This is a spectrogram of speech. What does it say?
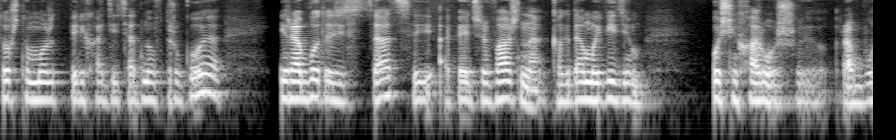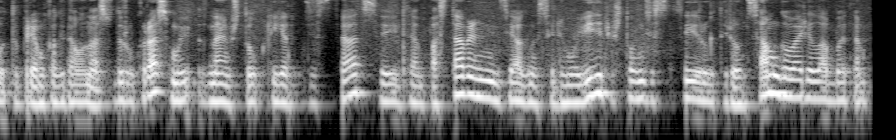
то, что может переходить одно в другое. И работа с диссоциацией, опять же, важно, когда мы видим очень хорошую работу, прям когда у нас вдруг раз мы знаем, что у клиента диссоциация, или там поставленный диагноз, или мы видели, что он диссоциирует, или он сам говорил об этом,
